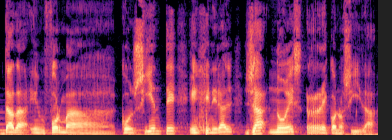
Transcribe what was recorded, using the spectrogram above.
dada en forma consciente en general ya no es reconocida.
